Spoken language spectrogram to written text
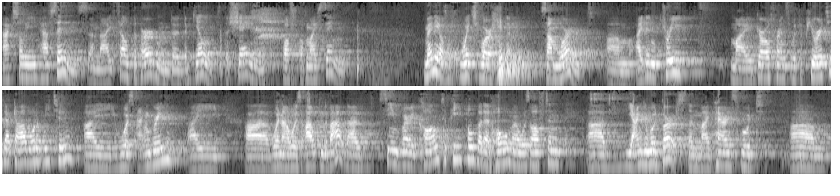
actually have sins, and I felt the burden, the, the guilt, the shame of, of my sin. Many of which were hidden, some weren't. Um, I didn't treat my girlfriends with the purity that God wanted me to. I was angry. I, uh, when I was out and about, I seemed very calm to people, but at home I was often, uh, the anger would burst and my parents would um,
